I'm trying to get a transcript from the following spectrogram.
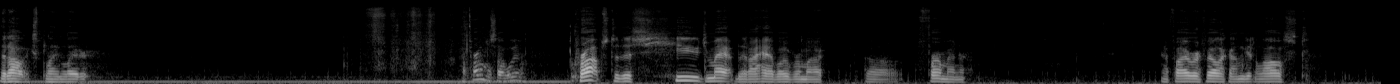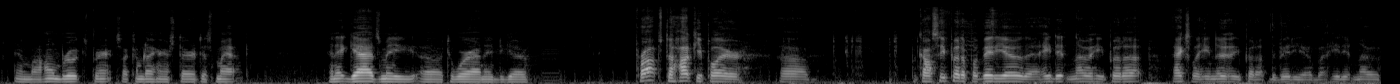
that I'll explain later. I promise I will. Props to this huge map that I have over my uh, fermenter. If I ever feel like I'm getting lost in my homebrew experience, I come down here and stare at this map. And it guides me uh, to where I need to go. Props to Hockey Player uh, because he put up a video that he didn't know he put up. Actually, he knew he put up the video, but he didn't know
